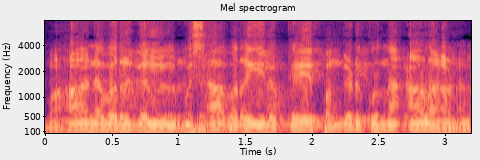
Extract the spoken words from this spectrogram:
മഹാനവറുകൾ മുഷാവറയിലൊക്കെ പങ്കെടുക്കുന്ന ആളാണ്.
